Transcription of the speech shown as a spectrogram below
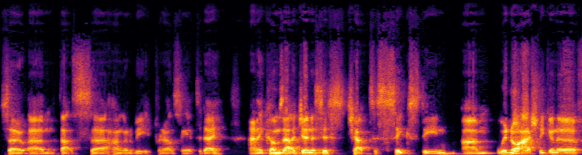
So um, that's uh, how I'm going to be pronouncing it today. And it comes out of Genesis chapter 16. Um, we're not actually going to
